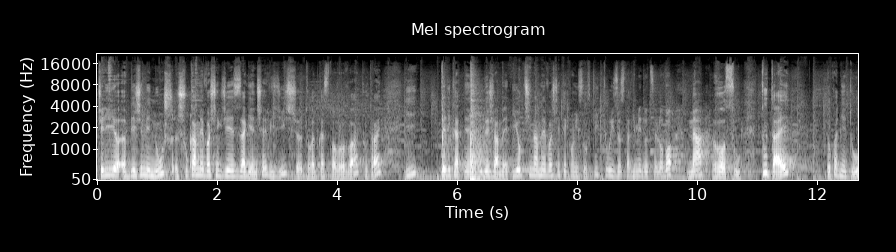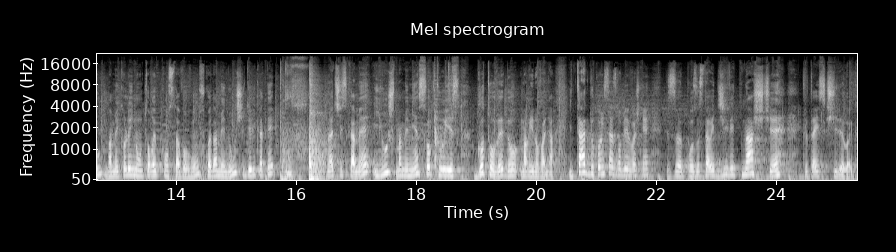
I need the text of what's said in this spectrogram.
Czyli e, bierzemy nóż, szukamy właśnie gdzie jest zagięcie, widzisz, e, torebka stołowa tutaj. I delikatnie uderzamy. I obcinamy właśnie te końcówki, które zostawimy docelowo na rosół. Tutaj Dokładnie tu mamy kolejną torebką stawową, wkładamy nóż i delikatnie puf, naciskamy i już mamy mięso, które jest gotowe do marynowania. I tak do końca zrobię właśnie z pozostałe 19 tutaj skrzydełek.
